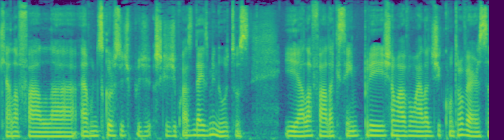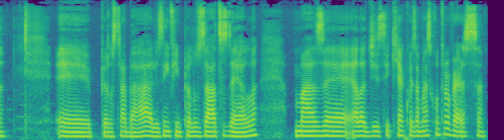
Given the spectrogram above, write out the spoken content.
que ela fala. É um discurso, tipo, de, acho que de quase 10 minutos. E ela fala que sempre chamavam ela de controversa. É, pelos trabalhos, enfim, pelos atos dela. Mas é, ela disse que a coisa mais controversa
